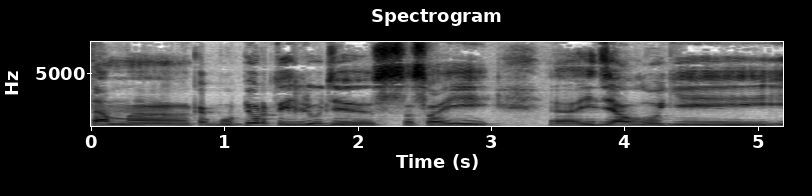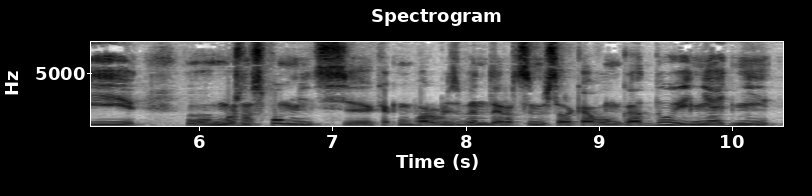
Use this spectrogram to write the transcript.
там э, как бы упертые люди со своей э, идеологией. И можно вспомнить, как мы боролись с бендеровцами в 1940 году, и ни одни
